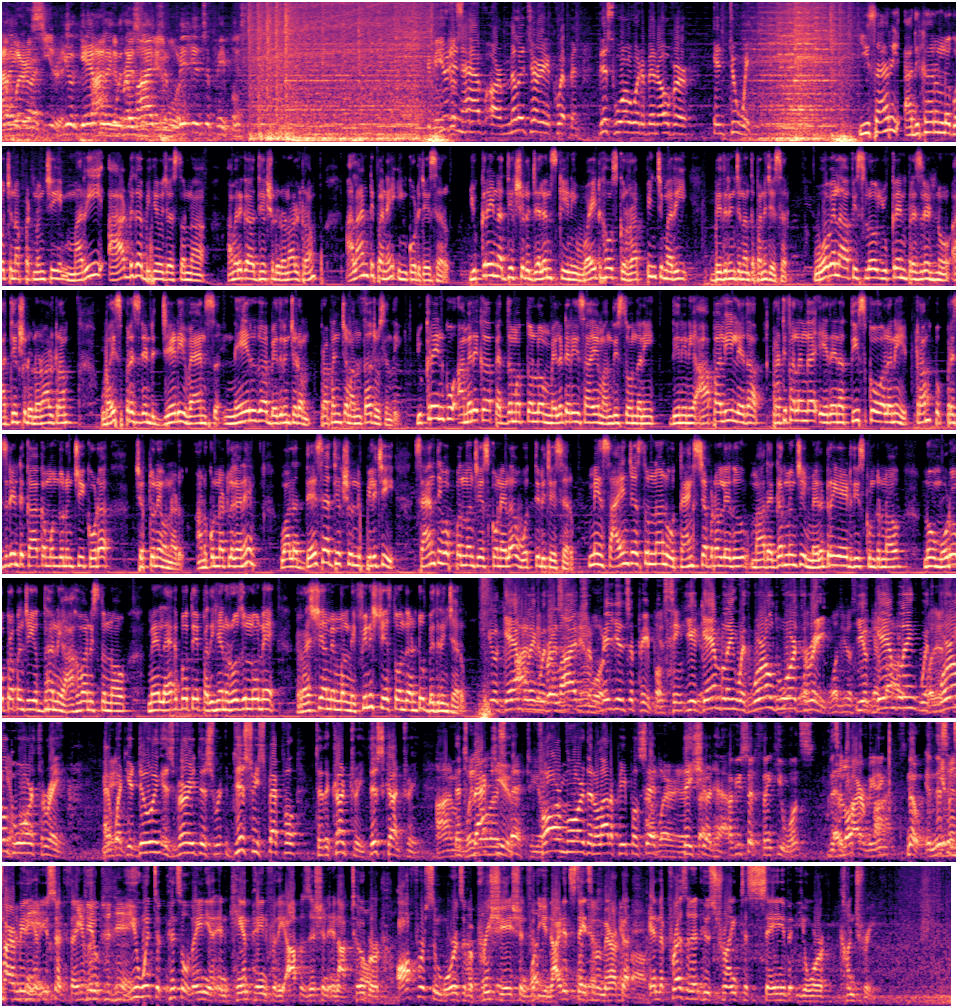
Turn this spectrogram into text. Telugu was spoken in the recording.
I'm playing very cards. serious. You're gambling I'm the with the president lives of anymore. millions of people. Yes. If you didn't have our military equipment, this war would have been over in two weeks. ఈసారి అధికారంలోకి వచ్చినప్పటి నుంచి మరీ ఆడ్గా బిహేవ్ చేస్తున్న అమెరికా అధ్యక్షుడు డొనాల్డ్ ట్రంప్ అలాంటి పనే ఇంకోటి చేశారు. యుక్రెయిన్ అధ్యక్షుడు జెలెన్స్కీని వైట్ హౌస్కు రప్పించి మరీ బెదిరించినంత పని చేశారు. ఓవెల్ ఆఫీస్లో యుక్రెయిన్ ప్రెసిడెంట్ను అధ్యక్షుడు Donald Trump vice president JD Vance నేరుగా బెదిరించడం ప్రపంచమంతా చూసింది. యుక్రెయిన్కు అమెరికా పెద్ద మొత్తంలో మిలిటరీ సాయం అందిస్తోందని దీనిని ఆపాలి లేదా ప్రతిఫలంగా ఏదైనా తీసుకోవాలని ట్రంప్ ప్రెసిడెంట్ కాకముందు నుంచి కూడా చెప్తూనే ఉన్నాడు. అనుకున్నట్లుగానే వాళ్ళ దేశాధ్యక్షుడిని పిలిచి శాంతి ఒప్పందం చేసుకునేలా ఒత్తిడి చేశారు. మేము సాయం చేస్తున్నా నువ్వు థ్యాంక్స్ చెప్పడం లేదు. మా దగ్గర నుంచి మిలిటరీ ఎయిడ్ తీసుకుంటున్నావు. నువ్వు మూడో ప్రపంచ యుద్ధాన్ని ఆహ్వానిస్తున్నావు. మేము లేకపోతే పదిహేను రోజుల్లోనే రష్యా మిమ్మల్ని ఫినిష్ చేస్తోంది అంటూ బెదిరించారు. And what you're doing is very disre- disrespectful to the country, this country. I'm- That's with back all to you. respect to your Far more than a lot of people said very they respect. should have. Have you said thank you once this A lot entire of meeting? times. No, in this Even entire meeting, have today. you said thank Even you? today. You went to Pennsylvania and campaigned for the opposition in October. Oh. Offer some words of appreciation for What- the United States of you're America about? and the president who's trying to save your country.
